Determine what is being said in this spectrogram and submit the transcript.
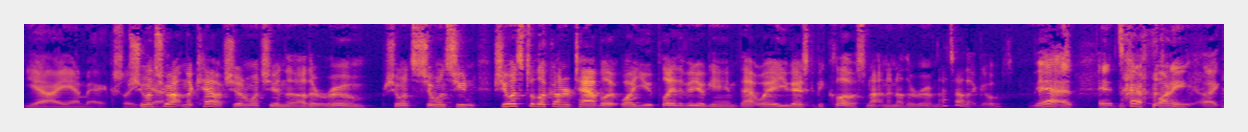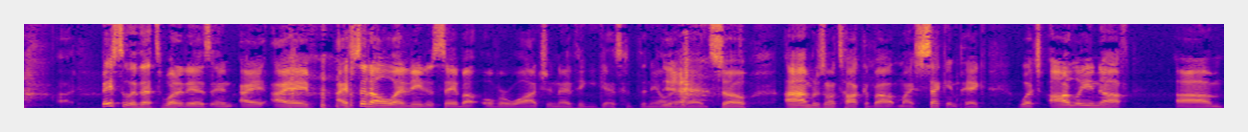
yeah i am actually she wants yeah. you out in the couch she doesn't want you in the other room she wants she wants you she wants to look on her tablet while you play the video game that way you guys could be close not in another room that's how that goes yeah and it's kind of funny like basically that's what it is. And I, I, I've said all I need to say about Overwatch, and I think you guys hit the nail on the head. So I'm just going to talk about my second pick, which oddly enough, um,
